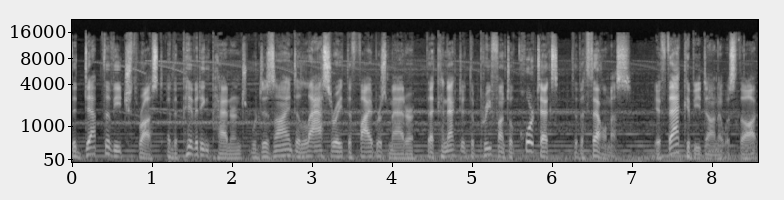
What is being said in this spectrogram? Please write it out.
The depth of each thrust and the pivoting patterns were designed to lacerate the fibrous matter that connected the prefrontal cortex to the thalamus. If that could be done, it was thought,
